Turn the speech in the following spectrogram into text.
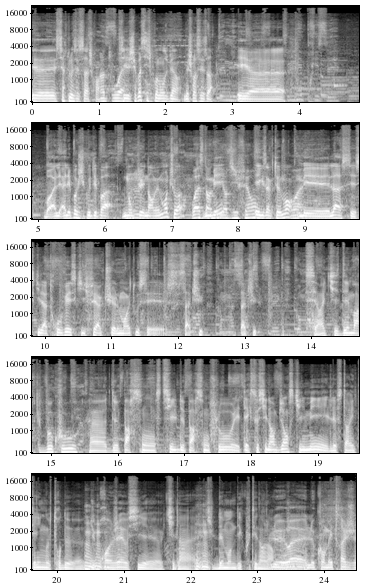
euh, Circlo c'est ça je crois. Ouais. Je sais pas si je prononce bien, mais je crois que c'est ça. Et euh, bon à l'é- à l'époque j'écoutais pas non plus énormément tu vois. Mm. Ouais, c'était un mais différent. exactement. Ouais. Mais là c'est ce qu'il a trouvé, ce qu'il fait actuellement et tout, c'est ça tue, ça tue. C'est vrai qu'il se démarque beaucoup euh, de par son style, de par son flow, les textes aussi, l'ambiance qu'il met et le storytelling autour de, du Mhm. projet aussi euh, qu'il a- Mhm. qu'il demande d'écouter dans leur Le, ouais, le court métrage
